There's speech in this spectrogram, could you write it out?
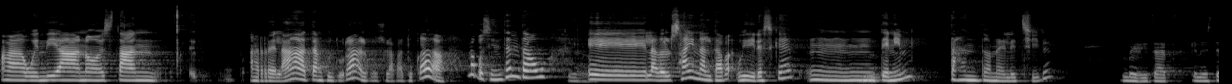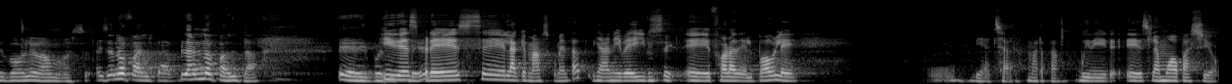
Uh, avui en dia no és tan eh, arrelat, tan cultural, pues la batucada. No, pues intentau. Claro. Eh, la dolçaina, el tabac... Vull dir, és que mm, mm. tenim tant on elegir. Veritat, que en este poble, vamos, això no falta, plan no falta. Eh, pues, I després, eh, la que m'has comentat, ja a nivell sí. eh, fora del poble, viatjar, Marta. Vull dir, és la meva passió.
